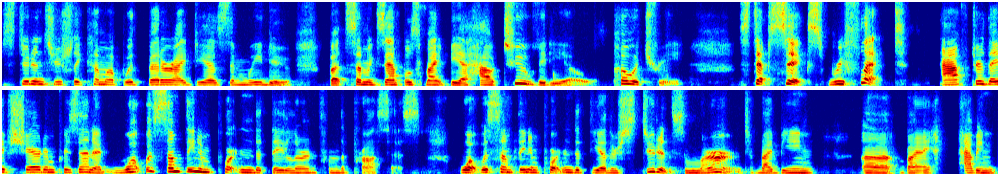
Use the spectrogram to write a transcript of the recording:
students usually come up with better ideas than we do, but some examples might be a how-to video, poetry. Step six, reflect. After they've shared and presented, what was something important that they learned from the process? What was something important that the other students learned by being, uh, by having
